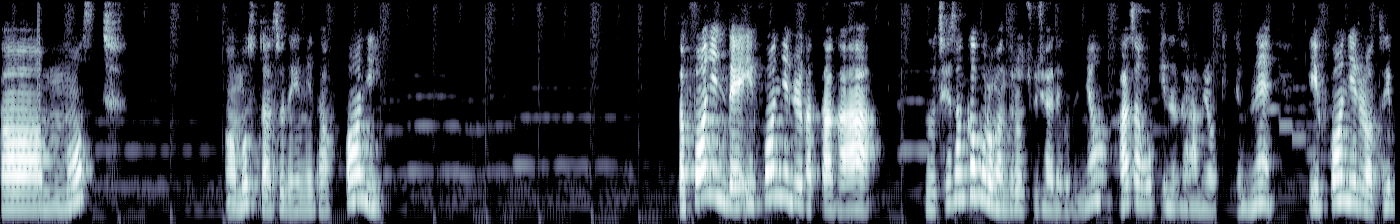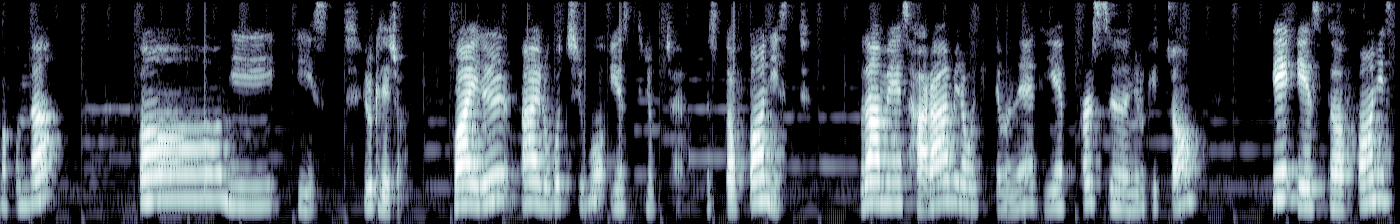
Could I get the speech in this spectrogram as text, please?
the most 어, most 안 써도 the funny the fun인데 이 funny를 갖다가 그 최상급으로 만들어 주셔야 되거든요. 가장 웃기는 사람이었기 때문에 이 funny를 어떻게 바꾼다? funniest 이렇게 되죠. y를 i로 고치고 est를 붙여요. 그래서 the funniest. 그 다음에 사람이라고 했기 때문에 뒤에 person 이렇게 있죠. He is the funniest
